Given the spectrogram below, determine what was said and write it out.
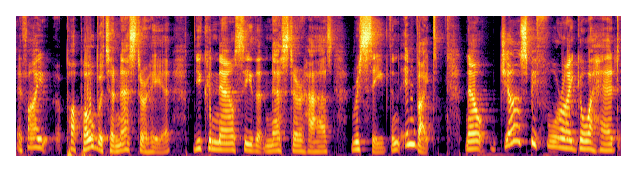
if i pop over to nestor here you can now see that nestor has received an invite. Now just before i go ahead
